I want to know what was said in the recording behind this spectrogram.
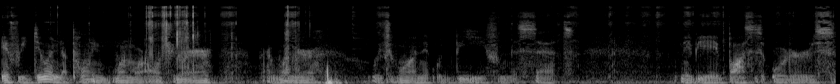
if we do end up pulling one more ultra rare, I wonder which one it would be from this set. Maybe a boss's orders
